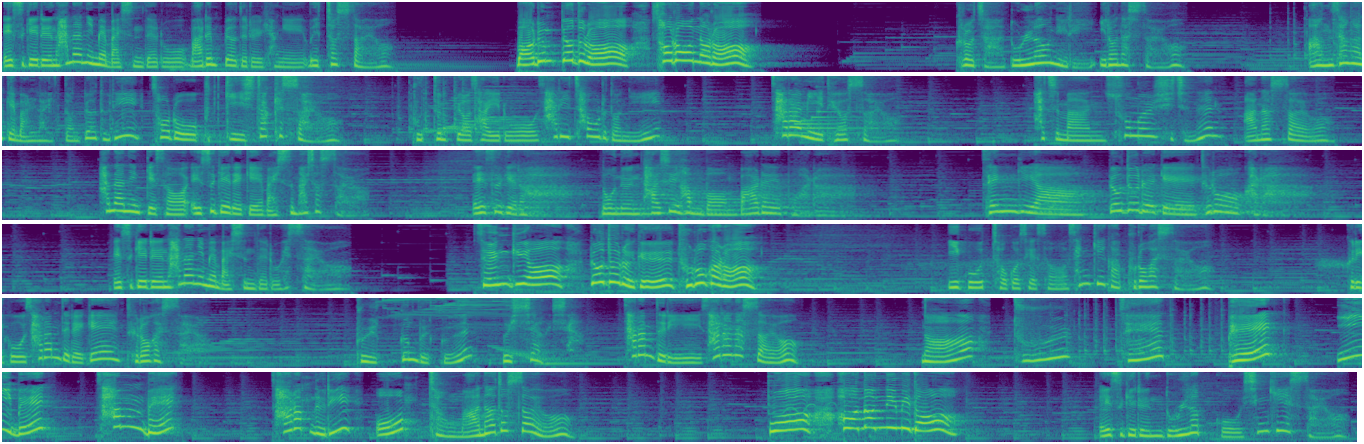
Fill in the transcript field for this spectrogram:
에스겔은 하나님의 말씀대로 마른 뼈들을 향해 외쳤어요. 마른 뼈들아, 살아나라. 그러자 놀라운 일이 일어났어요. 앙상하게 말라있던 뼈들이 서로 붙기 시작했어요. 붙은 뼈 사이로 살이 차오르더니 사람이 되었어요. 하지만 숨을 쉬지는 않았어요. 하나님께서 에스겔에게 말씀하셨어요. 에스겔아, 너는 다시 한번 말해 보아라. 생기야, 뼈들에게 들어가라. 에스겔은 하나님의 말씀대로 했어요. 생기야, 뼈들에게 들어가라. 이곳 저곳에서 생기가 불어왔어요. 그리고 사람들에게 들어갔어요. 불끈불끈, 으쌰으쌰. 사람들이 살아났어요. 하나, 둘, 셋, 백, 이백, 삼백. 사람들이 엄청 많아졌어요. 와, 하나님이다! 에스겔은 놀랍고 신기했어요.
